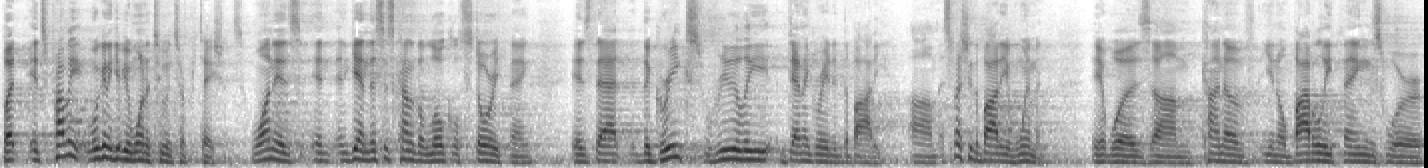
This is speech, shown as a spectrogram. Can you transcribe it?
but it's probably, we're going to give you one or two interpretations. One is, and, and again, this is kind of the local story thing, is that the Greeks really denigrated the body, um, especially the body of women. It was um, kind of, you know, bodily things were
